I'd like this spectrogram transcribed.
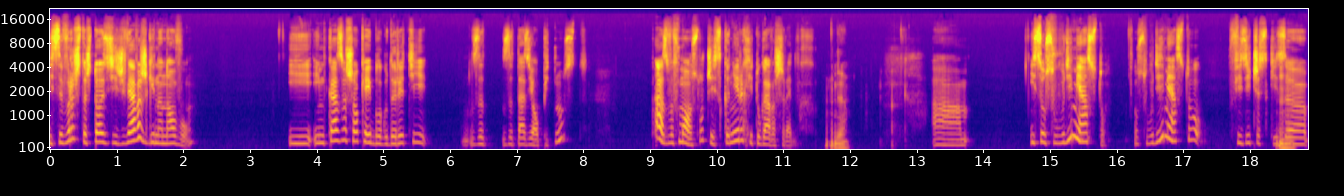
и се връщаш, т.е. изживяваш ги наново и им казваш, окей, благодаря ти за, за тази опитност. Аз в моя случай сканирах и тогава шредвах. Да. А, и се освободи място. Освободи място физически mm-hmm. за,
